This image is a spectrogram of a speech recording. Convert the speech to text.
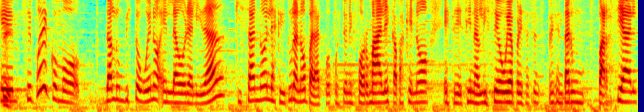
Eh, ¿Se puede como darle un visto bueno en la oralidad, quizá no en la escritura, no para cuestiones formales, capaz que no, este, si en el liceo voy a presentar un parcial,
